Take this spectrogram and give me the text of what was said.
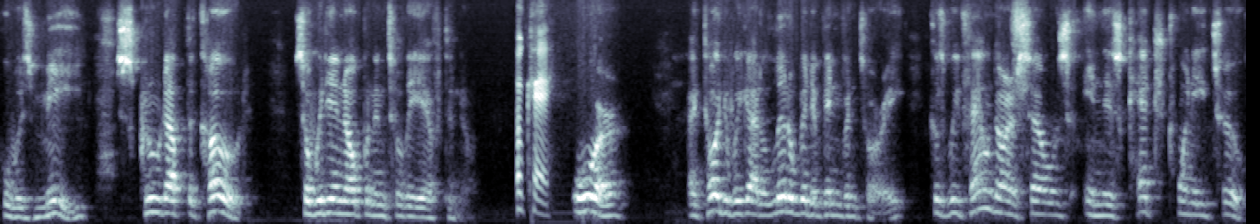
who was me, screwed up the code. So we didn't open until the afternoon. Okay. Or I told you we got a little bit of inventory because we found ourselves in this catch 22.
